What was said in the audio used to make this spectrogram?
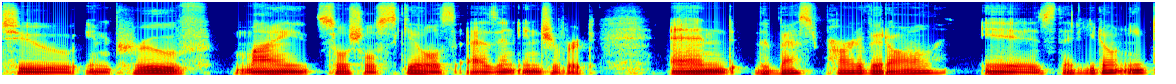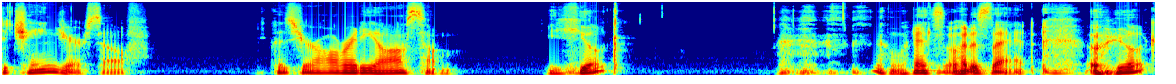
to improve my social skills as an introvert. And the best part of it all is that you don't need to change yourself because you're already awesome. Yuck. what is what is that? A yuck?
